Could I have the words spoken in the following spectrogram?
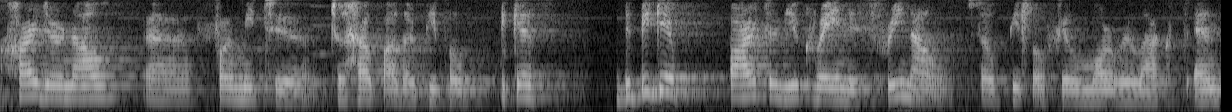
harder now uh, for me to to help other people because the bigger part of Ukraine is free now, so people feel more relaxed. And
